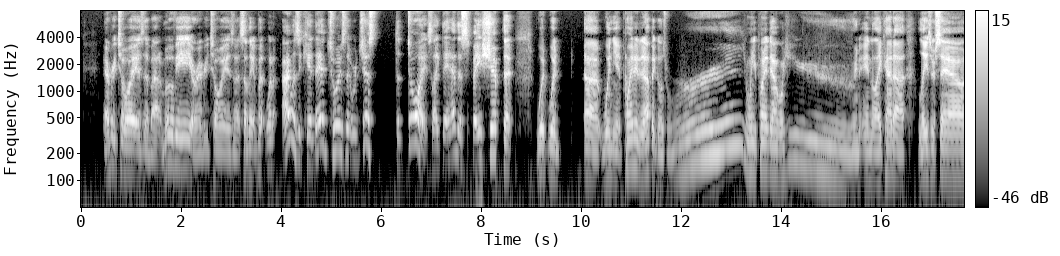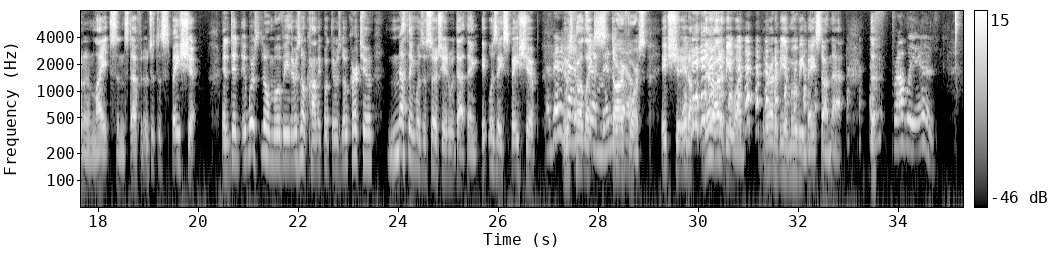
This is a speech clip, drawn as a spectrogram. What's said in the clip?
every toy is about a movie or every toy is about something. But when I was a kid, they had toys that were just the toys. Like they had this spaceship that would would uh, when you pointed it up, it goes. When you point it down, it goes and, and like had a laser sound and lights and stuff, and it was just a spaceship. And it did. It was no movie. There was no comic book. There was no cartoon. Nothing was associated with that thing. It was a spaceship. I bet it, It was called like movie, Star though. Force. It should. It, there ought to be one. There ought to be a movie based on that. The Probably is.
